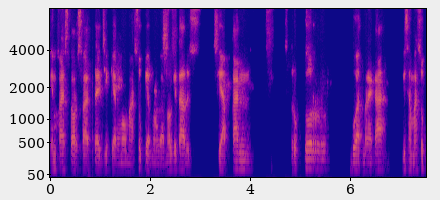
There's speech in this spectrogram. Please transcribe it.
investor strategik yang mau masuk ya mau nggak mau kita harus siapkan struktur buat mereka bisa masuk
